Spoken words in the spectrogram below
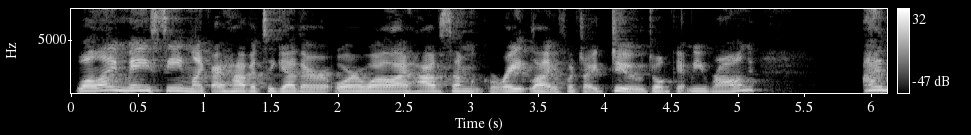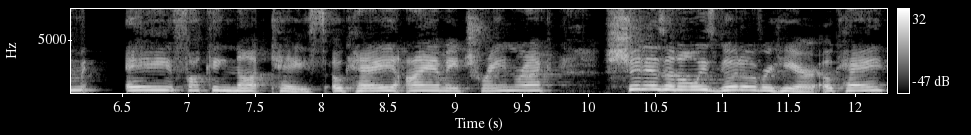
while I may seem like I have it together or while I have some great life, which I do, don't get me wrong, I'm a fucking nutcase, okay? I am a train wreck. Shit isn't always good over here, okay?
